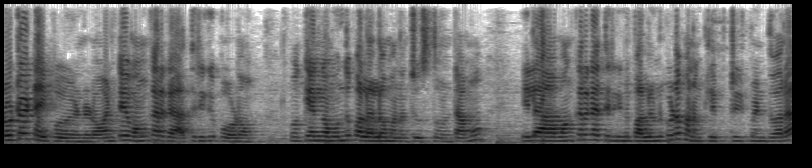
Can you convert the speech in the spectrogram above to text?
రొటేట్ అయిపోయి ఉండడం అంటే వంకరగా తిరిగిపోవడం. ముఖ్యంగా ముందు పళ్ళలో మనం చూస్తూ ఉంటాము. ఇలా వంకరగా తిరిగిన పళ్ళను కూడా మనం క్లిప్ ట్రీట్మెంట్ ద్వారా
